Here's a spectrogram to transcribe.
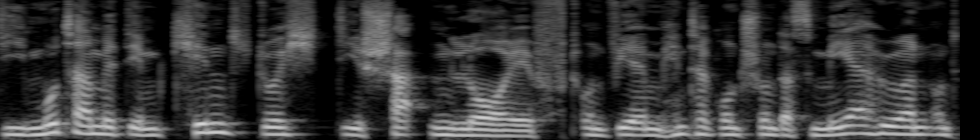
die Mutter mit dem Kind durch die Schatten läuft und wir im Hintergrund schon das Meer hören und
